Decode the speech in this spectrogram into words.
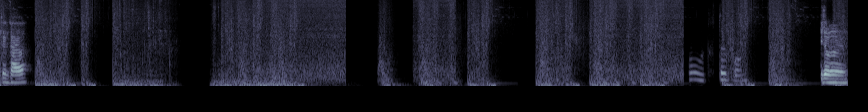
그냥 가요? 오, 좋될 뻔. 이러면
